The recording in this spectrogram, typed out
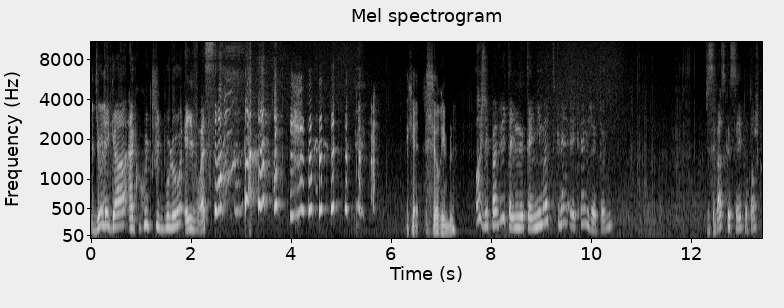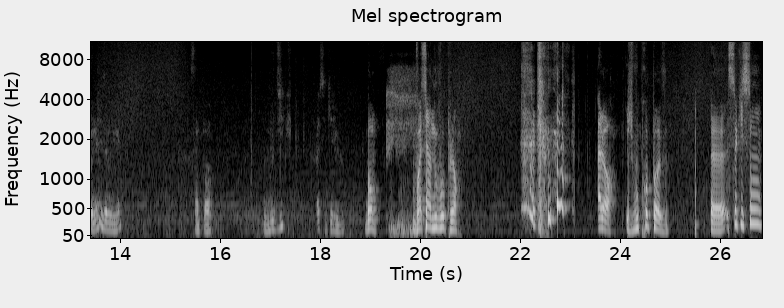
Yo les gars, un coucou depuis le boulot, et il voit ça. Ok, c'est horrible. Oh, j'ai pas vu, t'as une, une emote, Clem, j'avais pas vu. Je sais pas ce que c'est, pourtant je connais les animés. Sympa. Ludique. Je sais pas c'est qui Ludique. Bon, voici un nouveau plan. Alors, je vous propose, euh, ceux qui sont,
